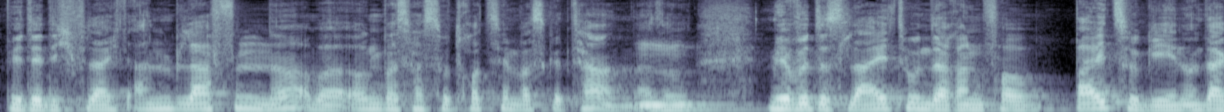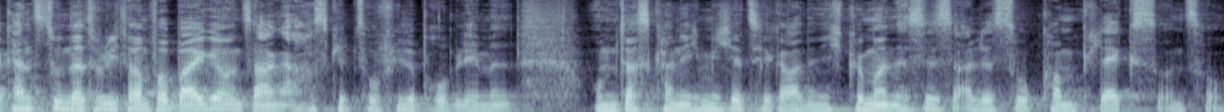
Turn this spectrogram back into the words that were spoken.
wird er dich vielleicht anblaffen, ne? aber irgendwas hast du trotzdem was getan. Also mhm. mir wird es leid tun, daran vorbeizugehen. Und da kannst du natürlich daran vorbeigehen und sagen, ach, es gibt so viele Probleme, um das kann ich mich jetzt hier gerade nicht kümmern. Es ist alles so komplex und so.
